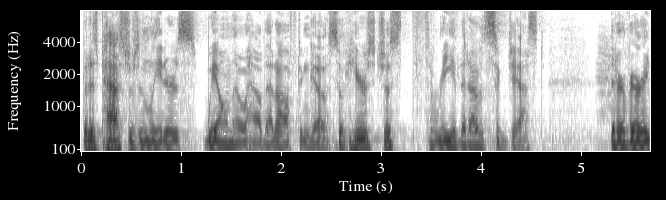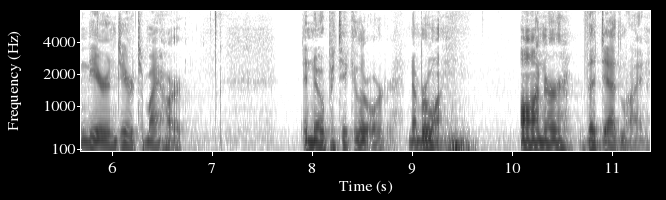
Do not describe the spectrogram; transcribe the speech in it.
but as pastors and leaders, we all know how that often goes. So here's just three that I would suggest that are very near and dear to my heart in no particular order. Number one, honor the deadline.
